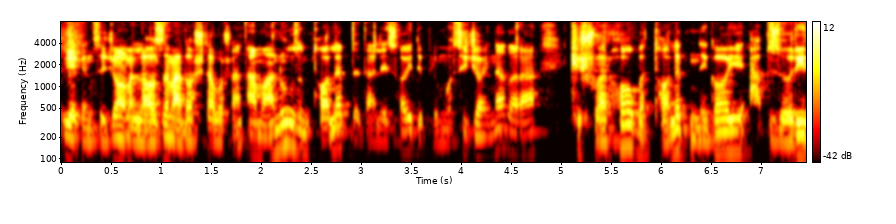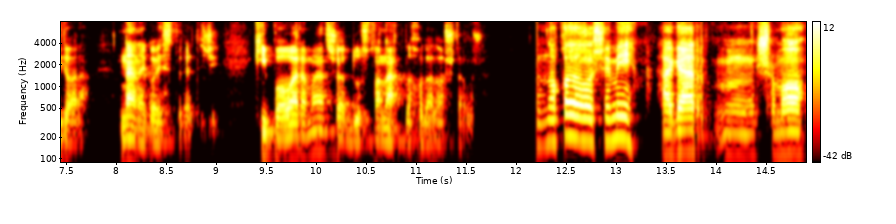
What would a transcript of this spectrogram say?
یک انسجام لازم داشته باشند اما هنوزم طالب در دلیس های دیپلماسی جای نداره کشورها به طالب نگاه ابزاری داره نه نگاه استراتژی کی باور من شاید دوستان نقد خود داشته باشند آقای هاشمی اگر شما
